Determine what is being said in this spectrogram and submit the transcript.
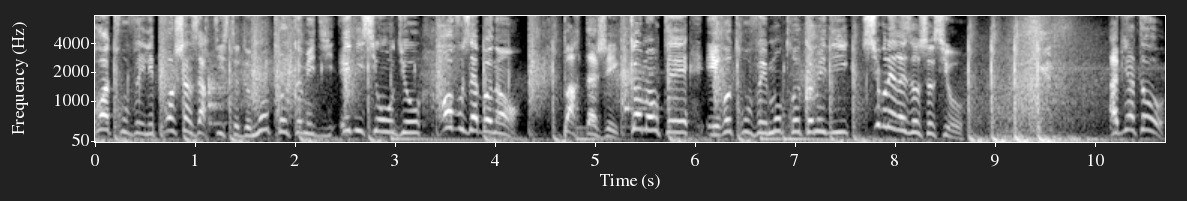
Retrouvez les prochains artistes de Montreux Comédie édition audio en vous abonnant. Partagez, commentez et retrouvez Montreux Comédie sur les réseaux sociaux. À bientôt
